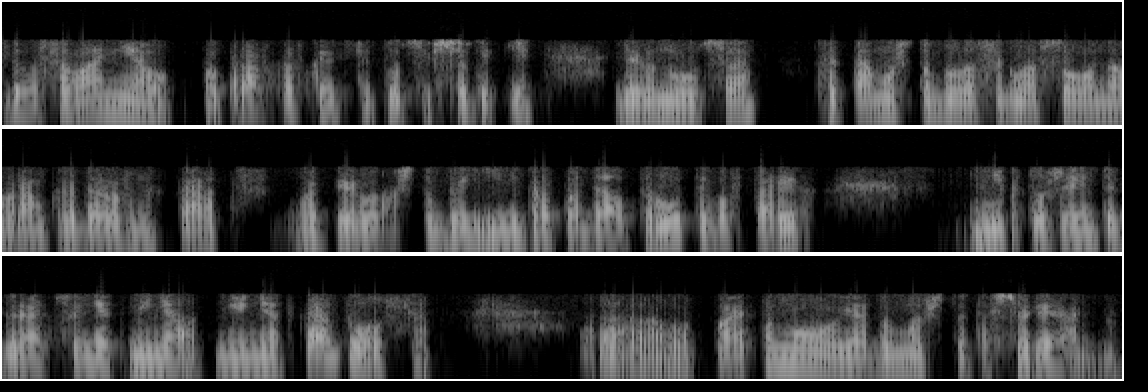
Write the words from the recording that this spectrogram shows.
голосования поправка в Конституцию все-таки вернуться к тому, что было согласовано в рамках дорожных карт, во-первых, чтобы и не пропадал труд, и, во-вторых, никто же интеграцию не отменял, от нее не отказывался. Вот поэтому я думаю, что это все реально.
